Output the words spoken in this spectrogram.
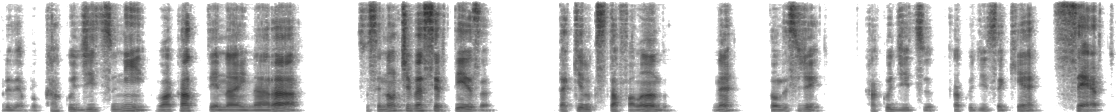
Por exemplo, kakujitsu ni wakatte nai nara. Se você não tiver certeza daquilo que está falando, né? Então, desse jeito. Kakujitsu. Kakujitsu aqui é certo.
